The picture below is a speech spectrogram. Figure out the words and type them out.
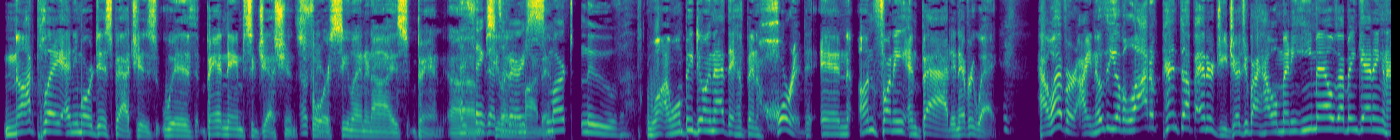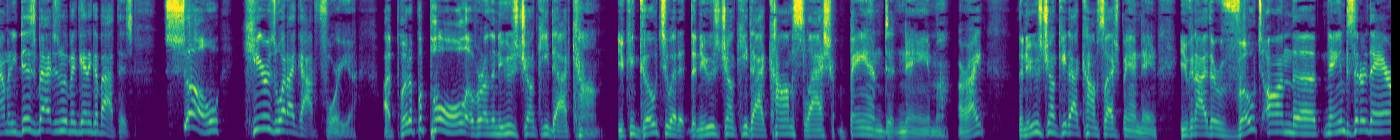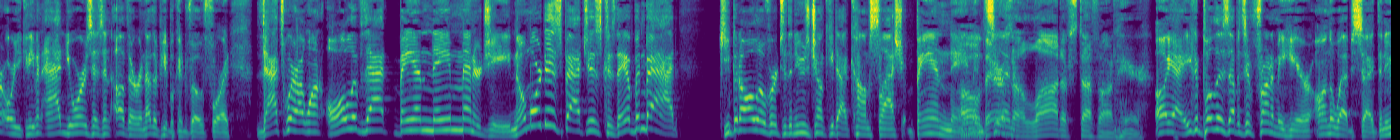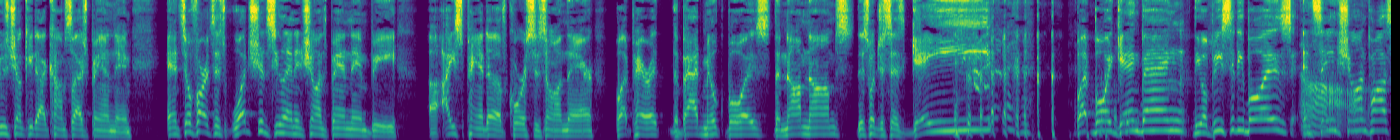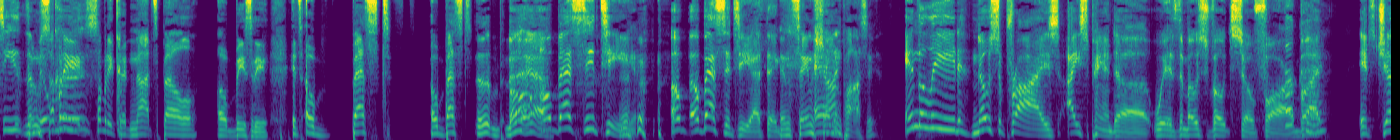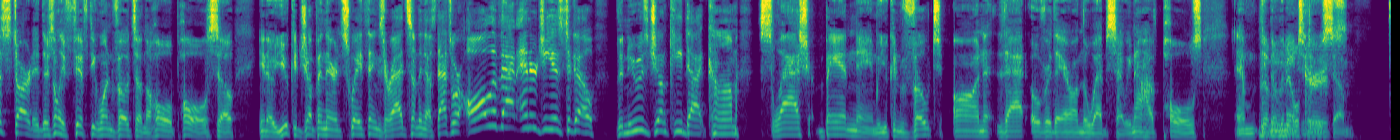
not play any more dispatches with band name suggestions for C-Lane and I's band. I um, think that's C-Lane a very my band. smart move. Well, I won't be doing that. They have been horrid and unfunny and bad in every way. However, I know that you have a lot of pent up energy, judging by how many emails I've been getting and how many dispatches we've been getting about this. So here's what I got for you. I put up a poll over on the newsjunkie.com. you can go to it at thenewsjunkie.com slash band name. All right. Thenewsjunkie.com slash band name. You can either vote on the names that are there or you can even add yours as an other and other people can vote for it. That's where I want all of that band name energy. No more dispatches because they have been bad. Keep it all over to thenewsjunkie.com slash band name. Oh, And there's then- a lot of stuff on here. Oh yeah, you can pull this up. It's in front of me here on the website, thenewsjunkie.com slash band name. And so far it says, what should C-Lane and Shawn's band name be? Uh, Ice Panda, of course, is on there. Butt Parrot, the Bad Milk Boys, the Nom Noms. This one just says gay. Butt Boy Gangbang, the Obesity Boys, Insane Shawn Posse, the Ooh, somebody, Milkers. somebody could not spell obesity. It's obest, obest, uh, no, Oh, yeah. Obesity. o- obesity, I think. Insane And- Shawn Posse. In the lead, no surprise, Ice Panda with the most votes so far, Okay. but it's just started. There's only 51 votes on the whole poll. So, you know, you could jump in there and sway things or add something else. That's where all of that energy is to go. Thenewsjunkie.com slash band name. You can vote on that over there on the website. We now have polls and the, The ability to do Milkers. so.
